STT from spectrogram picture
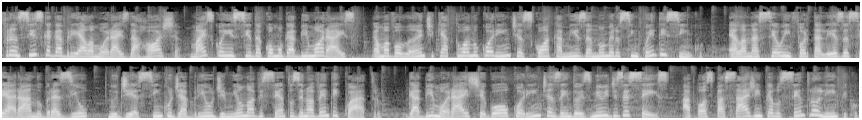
Francisca Gabriela Moraes da Rocha, mais conhecida como Gabi Moraes, é uma volante que atua no Corinthians com a camisa número 55. Ela nasceu em Fortaleza, Ceará, no Brasil, no dia 5 de abril de 1994. Gabi Moraes chegou ao Corinthians em 2016, após passagem pelo Centro Olímpico.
